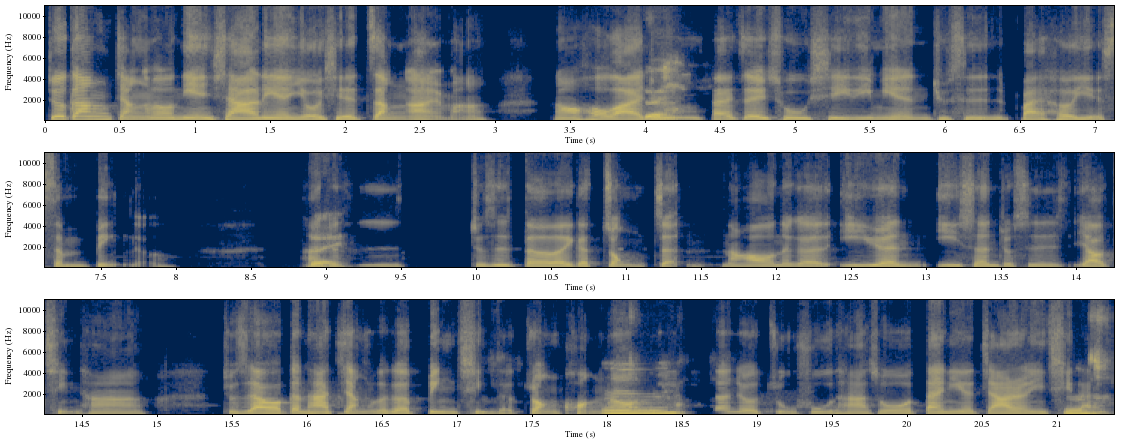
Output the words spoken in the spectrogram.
就刚刚讲到年下恋有一些障碍嘛，然后后来就是在这一出戏里面，就是百合也生病了，她就是就是得了一个重症，然后那个医院医生就是要请她，就是要跟她讲这个病情的状况，然后医生就嘱咐她说带你的家人一起来。嗯，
